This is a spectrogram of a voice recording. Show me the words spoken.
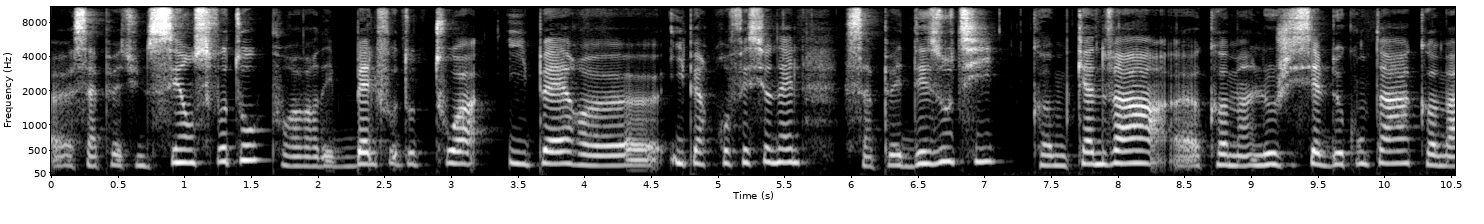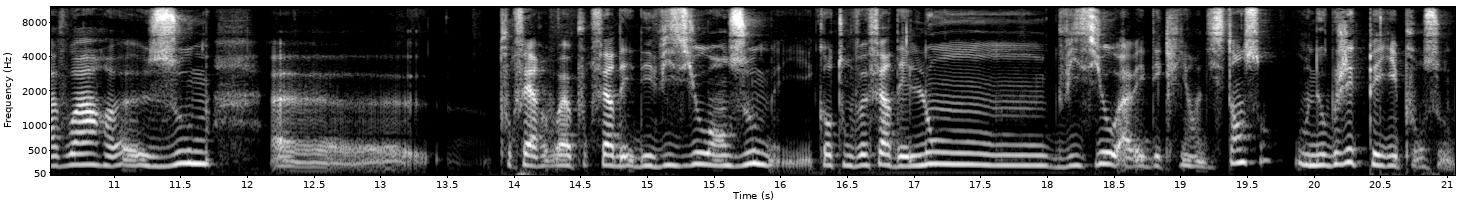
euh, ça peut être une séance photo pour avoir des belles photos de toi hyper, hyper professionnelles, ça peut être des outils, comme Canva, euh, comme un logiciel de compta, comme avoir euh, Zoom euh, pour faire, pour faire des, visios en Zoom. quand on veut faire des longues visios avec des clients à distance, on est obligé de payer pour Zoom.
